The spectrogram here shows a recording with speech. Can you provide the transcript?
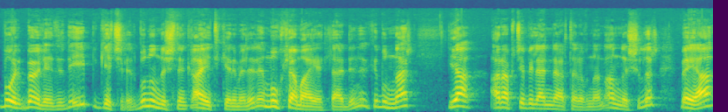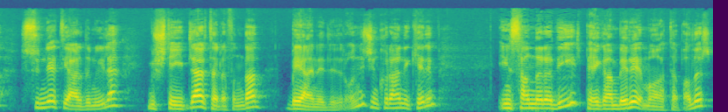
Bu böyledir deyip geçilir. Bunun dışındaki ayet-i kerimelere muhkem ayetler denir ki bunlar ya Arapça bilenler tarafından anlaşılır veya sünnet yardımıyla müştehitler tarafından beyan edilir. Onun için Kur'an-ı Kerim insanlara değil peygamberi muhatap alır.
